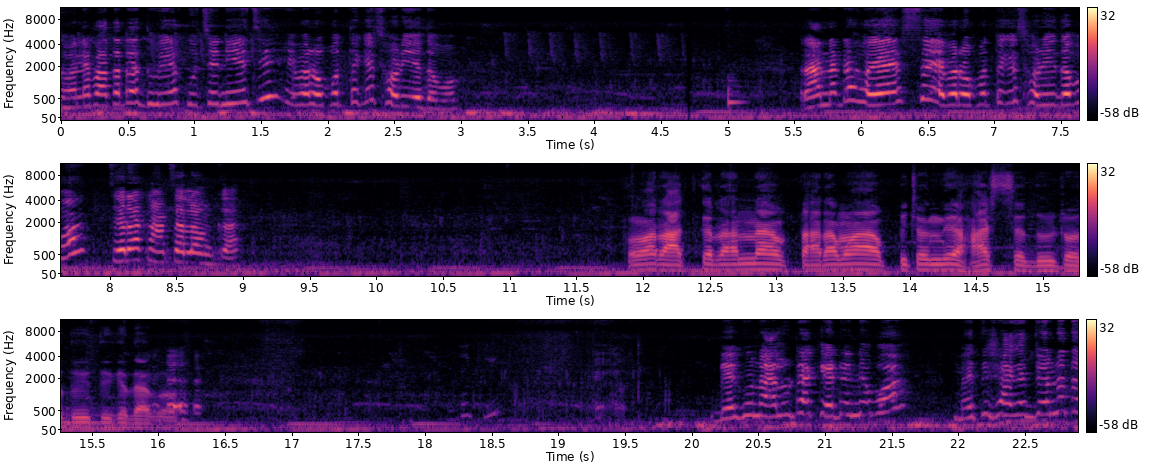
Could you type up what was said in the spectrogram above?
ধনে পাতাটা ধুয়ে কুচে নিয়েছি এবার ওপর থেকে ছড়িয়ে দেবো। রান্নাটা হয়ে এসছে এবার ওপর থেকে ছড়িয়ে দেবো চেরা কাঁচা লঙ্কা। তোমার আজকের রান্না তারা মা পিছন দিয়ে হাসছে দুটো দুই দিকে দেখো। বেগুন আলুটা কেটে নেব। মেথি শাকের জন্য তো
